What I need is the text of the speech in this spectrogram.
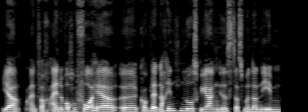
ja einfach eine Woche vorher äh, komplett nach hinten losgegangen ist, dass man dann eben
